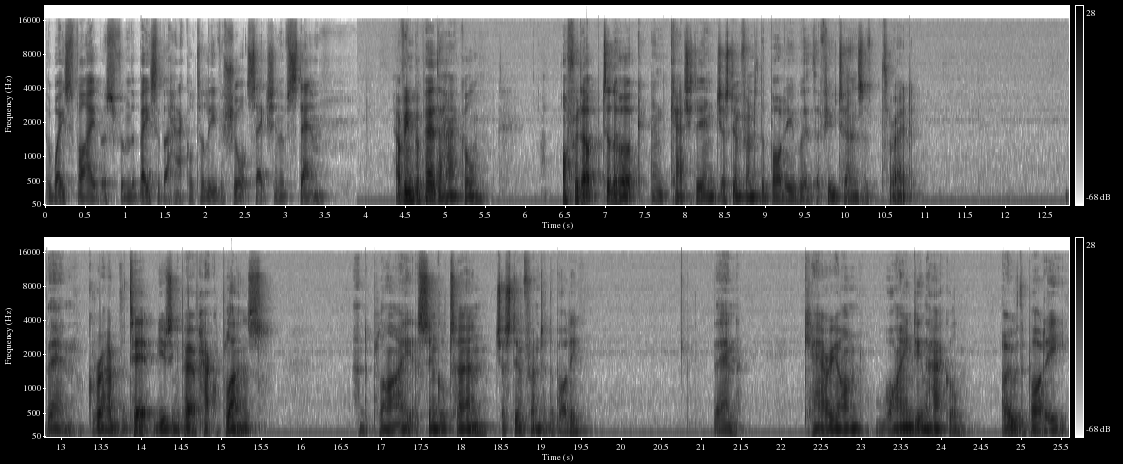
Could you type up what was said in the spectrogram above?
the waste fibres from the base of the hackle to leave a short section of stem. Having prepared the hackle, offer it up to the hook and catch it in just in front of the body with a few turns of thread. Then grab the tip using a pair of hackle pliers and apply a single turn just in front of the body. Then carry on winding the hackle over the body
